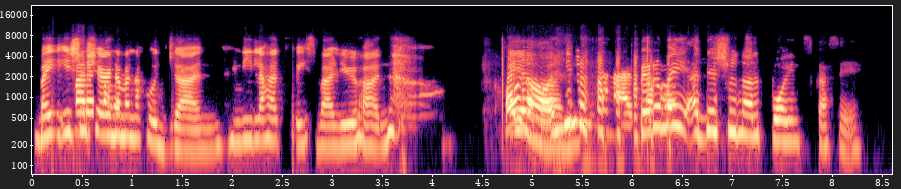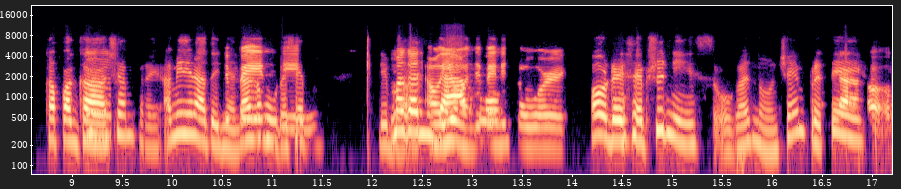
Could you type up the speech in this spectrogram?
may issue-share naman ako dyan. Hindi lahat face valuehan. Oo ayun, naman. hindi naman lahat. Pero may additional points kasi. Kapag, ka, Mm. syempre, aminin natin yan. Lalo kung Depende. recep, diba? Maganda. Oh, yun. Depende sa work. Oh, receptionist. O, ganun. Syempre, te. Oo.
